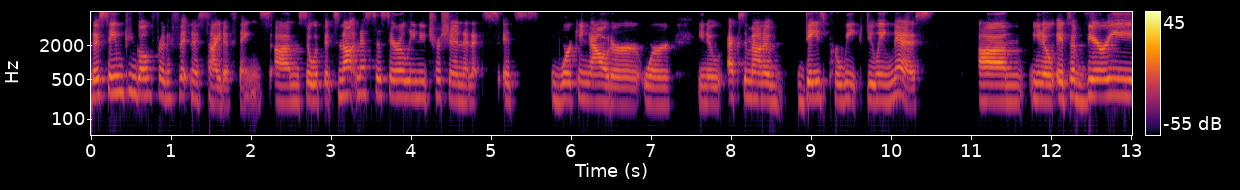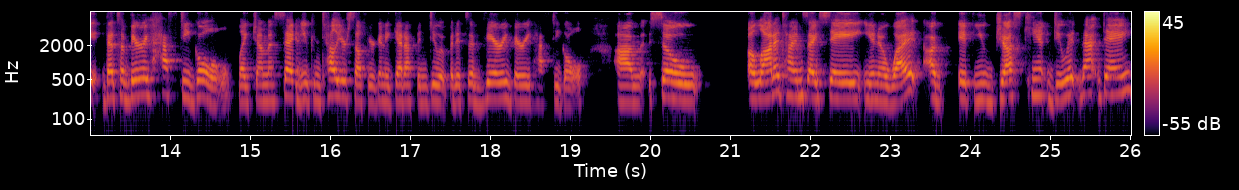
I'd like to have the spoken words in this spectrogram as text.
the same can go for the fitness side of things. Um, so if it's not necessarily nutrition and it's it's working out or or you know x amount of days per week doing this um, you know it's a very that's a very hefty goal. Like gemma said you can tell yourself you're going to get up and do it but it's a very very hefty goal. Um, so a lot of times I say, you know what, if you just can't do it that day,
